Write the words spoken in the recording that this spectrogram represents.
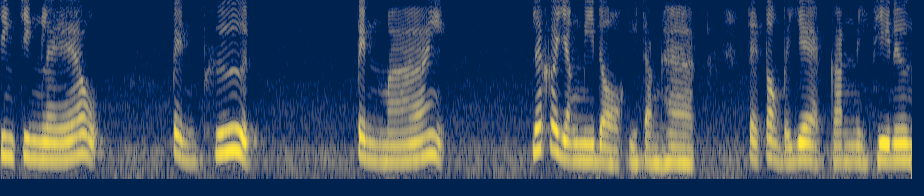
จริงๆแล้ว เป็นพืช เป็นไม้ และก็ยังมีดอกอีกต่างหาก แต่ต้องไปแยกกันอีกทีนึง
